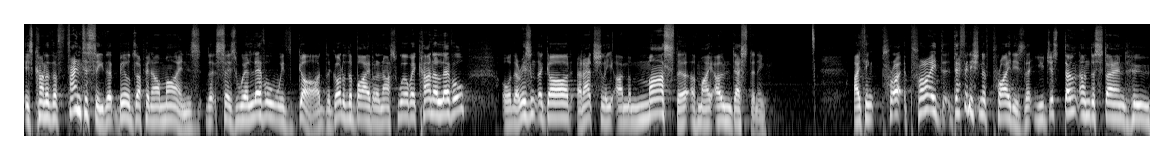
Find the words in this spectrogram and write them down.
is kind of the fantasy that builds up in our minds that says we're level with God, the God of the Bible, and us. Well, we're kind of level, or there isn't a God, and actually I'm a master of my own destiny. I think pride, pride, definition of pride is that you just don't understand who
